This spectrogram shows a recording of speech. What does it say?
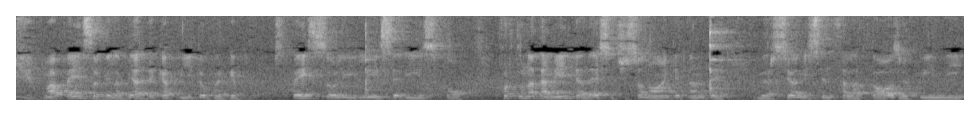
ma penso che l'abbiate capito perché spesso li, li inserisco. Fortunatamente adesso ci sono anche tante versioni senza lattosio, quindi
